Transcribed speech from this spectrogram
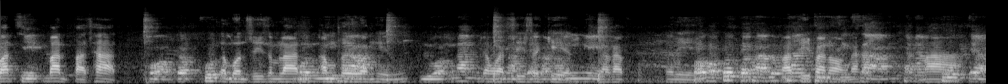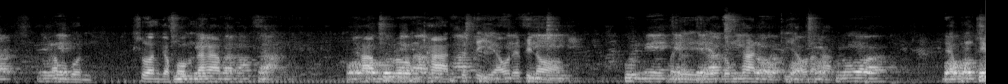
วัดบ้านป่าชาติ ตำบลศรีสำราญอำเภอวังหิน จังหวัดศรีสะเกษนะครับวันนี้พาพี่พาน้องนะครับ มาทำบุญส่วนกับผมนะครับทำโรงทานก๋วยเตี๋ยวได้พี่น้องไม่ได้ลงทานก๋วยเตี๋ยวนะครับ เดี๋ยวผมสิ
